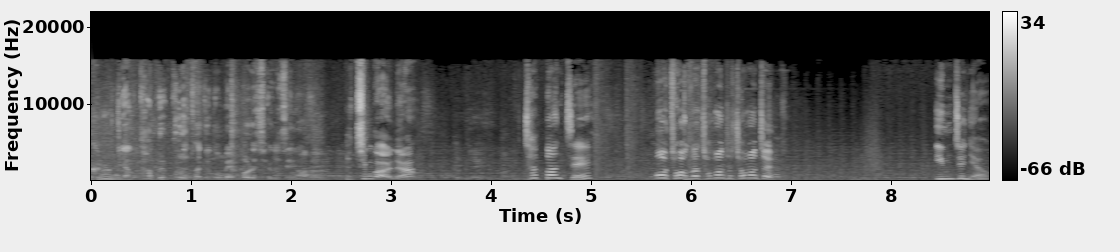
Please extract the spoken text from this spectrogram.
그냥 답을 뿌려가지고 멤버를 재구성해. 미친 거 아니야? 첫 번째 어저 나 첫 번째 첫 번째 임준혁,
